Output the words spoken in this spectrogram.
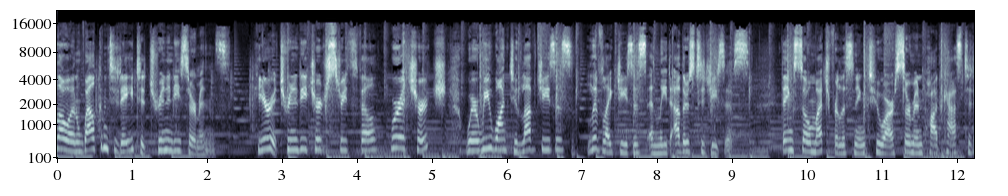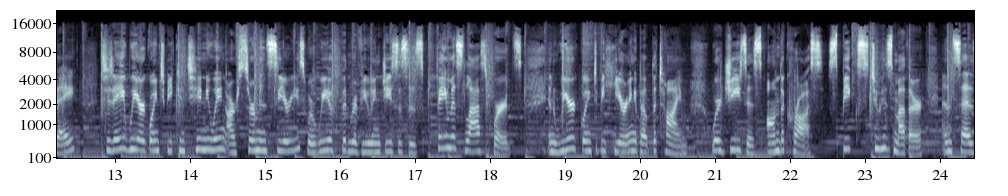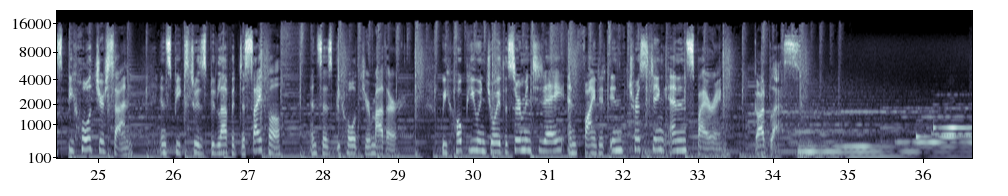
Hello, and welcome today to Trinity Sermons. Here at Trinity Church Streetsville, we're a church where we want to love Jesus, live like Jesus, and lead others to Jesus. Thanks so much for listening to our sermon podcast today. Today, we are going to be continuing our sermon series where we have been reviewing Jesus' famous last words, and we are going to be hearing about the time where Jesus on the cross speaks to his mother and says, Behold your son, and speaks to his beloved disciple and says, Behold your mother. We hope you enjoy the sermon today and find it interesting and inspiring. God bless.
